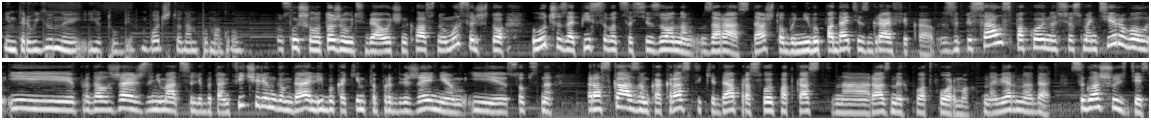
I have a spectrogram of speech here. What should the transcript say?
интервью на Ютубе. Вот что нам помогло услышала тоже у тебя очень классную мысль, что лучше записываться сезоном за раз, да, чтобы не выпадать из графика. Записал, спокойно все смонтировал и продолжаешь заниматься либо там фичерингом, да, либо каким-то продвижением и, собственно, рассказом как раз-таки, да, про свой подкаст на разных платформах. Наверное, да. Соглашусь здесь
